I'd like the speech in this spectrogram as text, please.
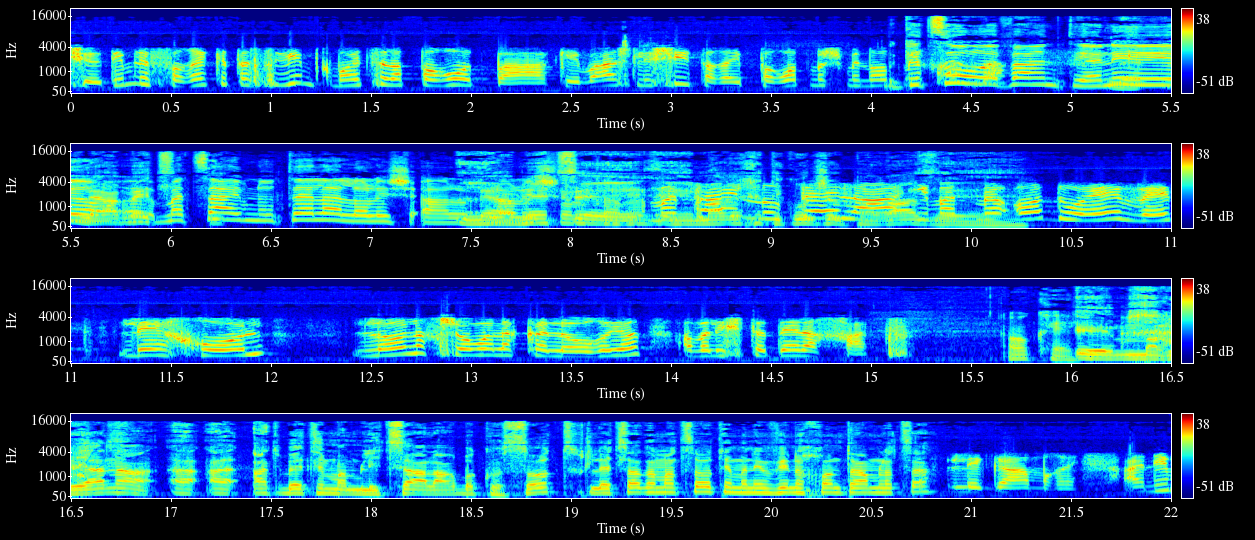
שיודעים לפרק את הסיבים, כמו אצל הפרות, בקיבה השלישית, הרי פרות משמנות בכלל. בקיצור, הבנתי, אני מצה עם נוטלה, לא לשאול לא לאמץ אה, מערכת עיכול של פרה זה... מצה עם נוטלה, אם את מאוד אוהבת לאכול, לא לחשוב על הקלוריות, אבל להשתדל אחת. אוקיי. אה, מריאנה, את בעצם ממליצה על ארבע כוסות לצד המצות, אם אני מבין נכון את ההמלצה? לגמרי. אני,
